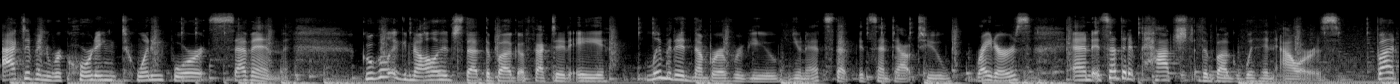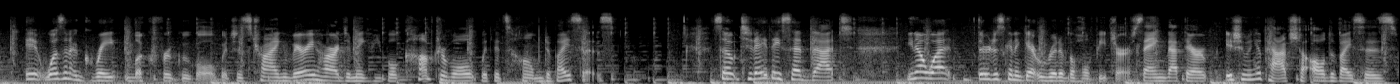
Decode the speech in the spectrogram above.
active in recording 24 7. Google acknowledged that the bug affected a limited number of review units that it sent out to writers, and it said that it patched the bug within hours. But it wasn't a great look for Google, which is trying very hard to make people comfortable with its home devices. So today they said that you know what? They're just going to get rid of the whole feature, saying that they're issuing a patch to all devices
